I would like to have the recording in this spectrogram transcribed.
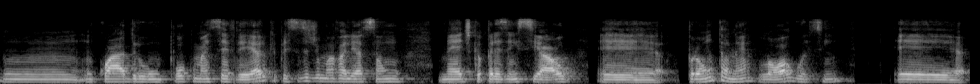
um, um, quadro um pouco mais severo, que precisa de uma avaliação médica presencial é, pronta, né? Logo, assim. É,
